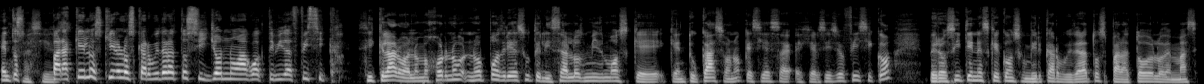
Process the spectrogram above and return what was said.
Entonces, Así es. ¿para qué los quiero los carbohidratos si yo no hago actividad física? Sí, claro, a lo mejor no, no podrías utilizar los mismos que, que en tu caso, ¿no? Que sí es ejercicio físico, pero sí tienes que consumir carbohidratos para todo lo demás.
